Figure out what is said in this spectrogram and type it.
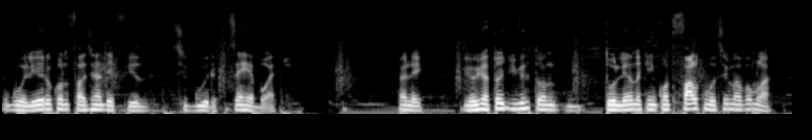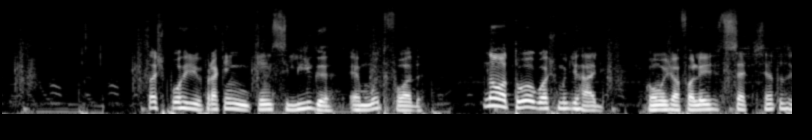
O goleiro quando fazia uma defesa, segura, sem rebote. Olha aí. Eu já tô divirtuando, tô lendo aqui enquanto falo com vocês, mas vamos lá. Essas porras, de, pra quem, quem se liga, é muito foda. Não à toa eu gosto muito de rádio. Como eu já falei 700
